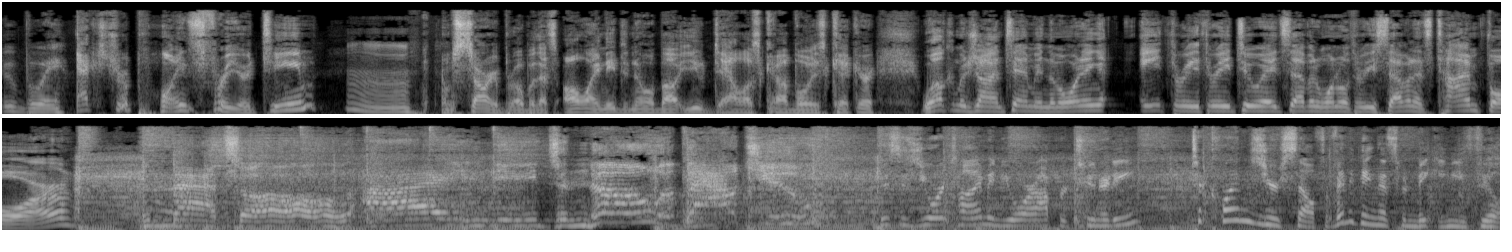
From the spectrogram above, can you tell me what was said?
Oh boy. extra points for your team. Hmm. I'm sorry, bro, but that's all I need to know about you, Dallas Cowboys kicker. Welcome to John and Tammy in the morning, 833-287-1037. It's time for... And that's all I need to know about you. This is your time and your opportunity to cleanse yourself of anything that's been making you feel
